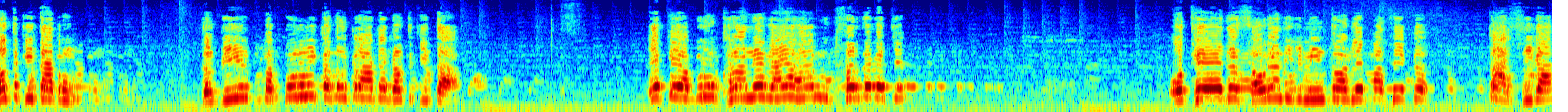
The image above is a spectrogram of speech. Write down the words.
ਗਲਤ ਕੀਤਾ ਤੂੰ। ਦਲਬੀਰ ਪੱਪੂ ਨੂੰ ਵੀ ਕਤਲ ਕਰਾ ਕੇ ਗਲਤ ਕੀਤਾ। ਇੱਕ ਅਬਰੂ ਖਰਾਨੇ ਵਿਆਹਿਆ ਹੋਇਆ ਮੁਕਸਰ ਦੇ ਵਿੱਚ। ਉੱਥੇ ਇਹਦੇ ਸਹੁਰਿਆਂ ਦੀ ਜ਼ਮੀਨ ਤੋਂ ਅਗਲੇ ਪਾਸੇ ਇੱਕ ਘਰ ਸੀਗਾ।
